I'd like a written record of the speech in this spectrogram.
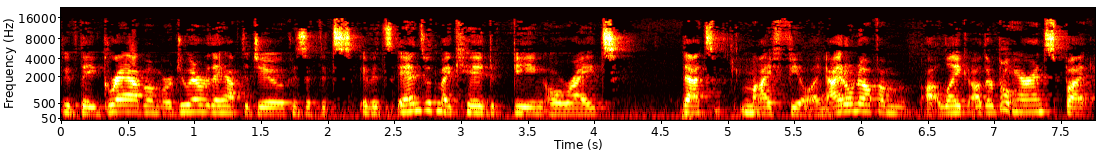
if they grab them or do whatever they have to do because if it's if it ends with my kid being all right, that's my feeling. I don't know if I'm uh, like other oh. parents, but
